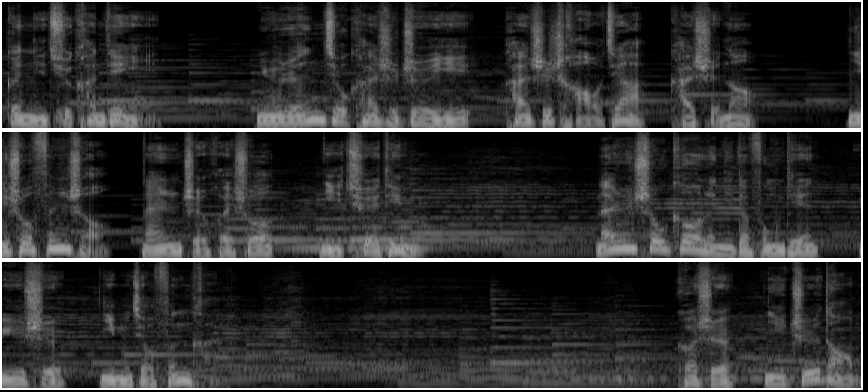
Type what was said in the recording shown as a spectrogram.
跟你去看电影，女人就开始质疑，开始吵架，开始闹。你说分手，男人只会说你确定吗？男人受够了你的疯癫，于是你们就分开了。可是你知道吗？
